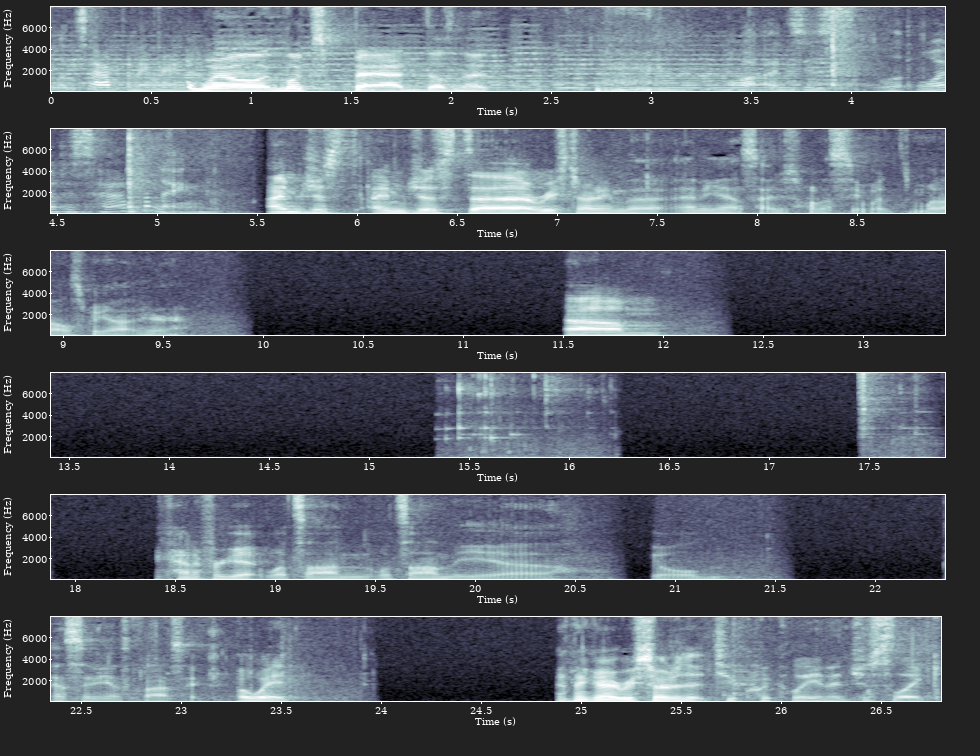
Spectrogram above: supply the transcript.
what's happening right now? Well, it looks bad, doesn't it? Well, I just, what is happening? I'm just I'm just uh, restarting the NES. I just want to see what what else we got here. Um. I kind of forget what's on what's on the uh, the old SNES Classic. Oh wait, I think I restarted it too quickly and it just like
